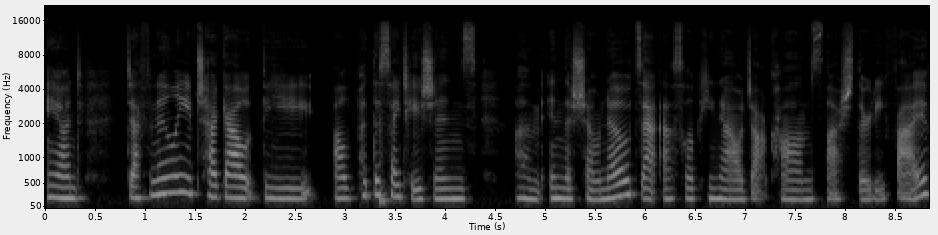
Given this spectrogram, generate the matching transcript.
And definitely check out the, I'll put the citations um, in the show notes at slpnow.com slash 35.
